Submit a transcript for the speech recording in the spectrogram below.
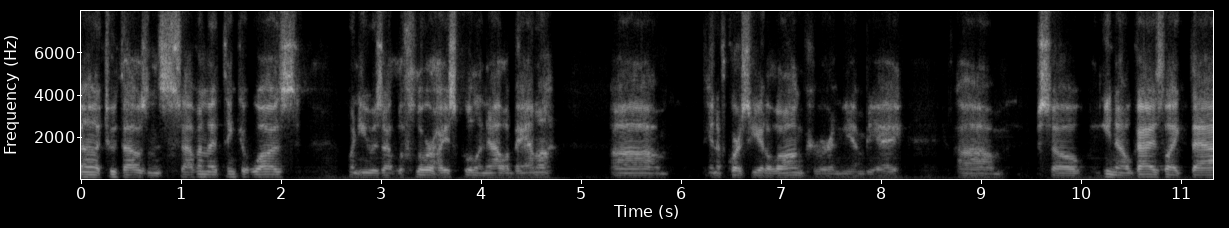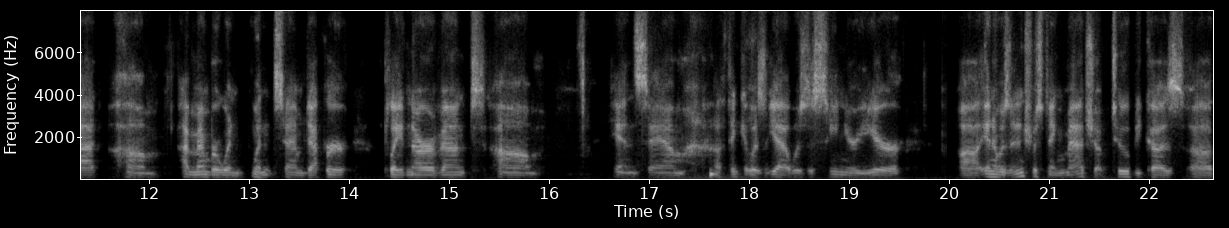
uh, 2007, I think it was when he was at LeFlore High School in Alabama. Um, and of course, he had a long career in the NBA. Um, so, you know, guys like that. Um, I remember when, when Sam Dekker played in our event, um, and Sam, I think it was, yeah, it was a senior year. Uh, and it was an interesting matchup too because uh,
